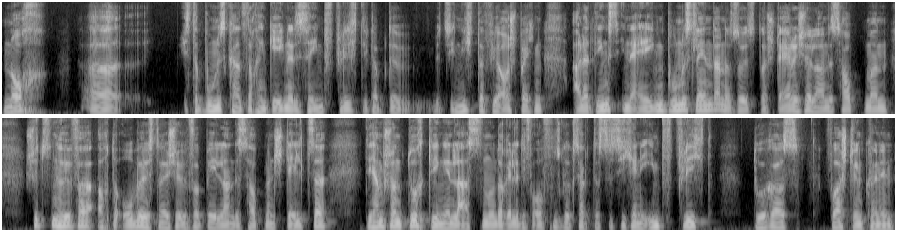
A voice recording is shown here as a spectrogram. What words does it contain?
Noch äh, ist der Bundeskanzler auch ein Gegner dieser Impfpflicht. Ich glaube, der wird sich nicht dafür aussprechen. Allerdings in einigen Bundesländern, also jetzt der steirische Landeshauptmann Schützenhöfer, auch der oberösterreichische ÖVP-Landeshauptmann Stelzer, die haben schon durchklingen lassen oder relativ offen sogar gesagt, dass sie sich eine Impfpflicht durchaus vorstellen können.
